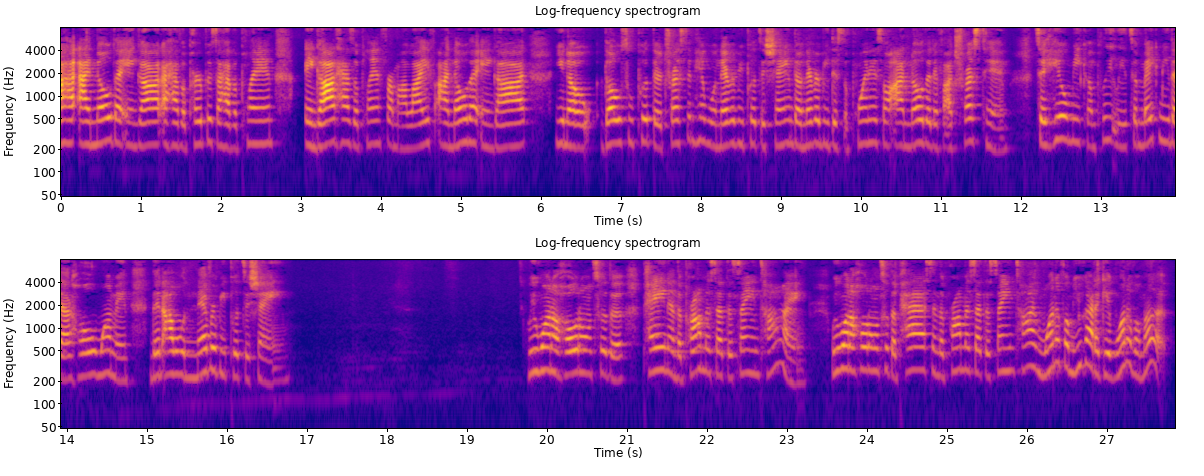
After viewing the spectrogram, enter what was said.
I, I know that in God I have a purpose, I have a plan, and God has a plan for my life. I know that in God, you know, those who put their trust in Him will never be put to shame, they'll never be disappointed. So I know that if I trust Him to heal me completely, to make me that whole woman, then I will never be put to shame. We want to hold on to the pain and the promise at the same time. We want to hold on to the past and the promise at the same time. One of them, you got to give one of them up.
